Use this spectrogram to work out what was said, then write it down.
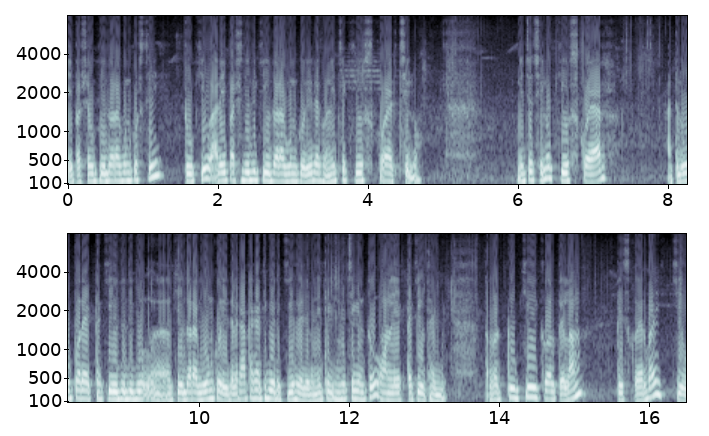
এই পাশেও কিউ দ্বারা গুণ করছি টু কিউ আর এই পাশে যদি কিউ দ্বারা গুণ করি, দেখো নিচে কিউ স্কোয়ার ছিল। নিচে ছিল কিউ স্কোয়ার তাহলে উপরে একটা কিউ যদি কিউ দ্বারা গুণ করি, তাহলে কাটাকাটি করে কি হয়ে যাবে। নিচে কিন্তু অনলি একটা কিউ থাকবে। তারপর টু কিউ ইকুয়াল পেলাম পি স্কোয়ার বাই কিউ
